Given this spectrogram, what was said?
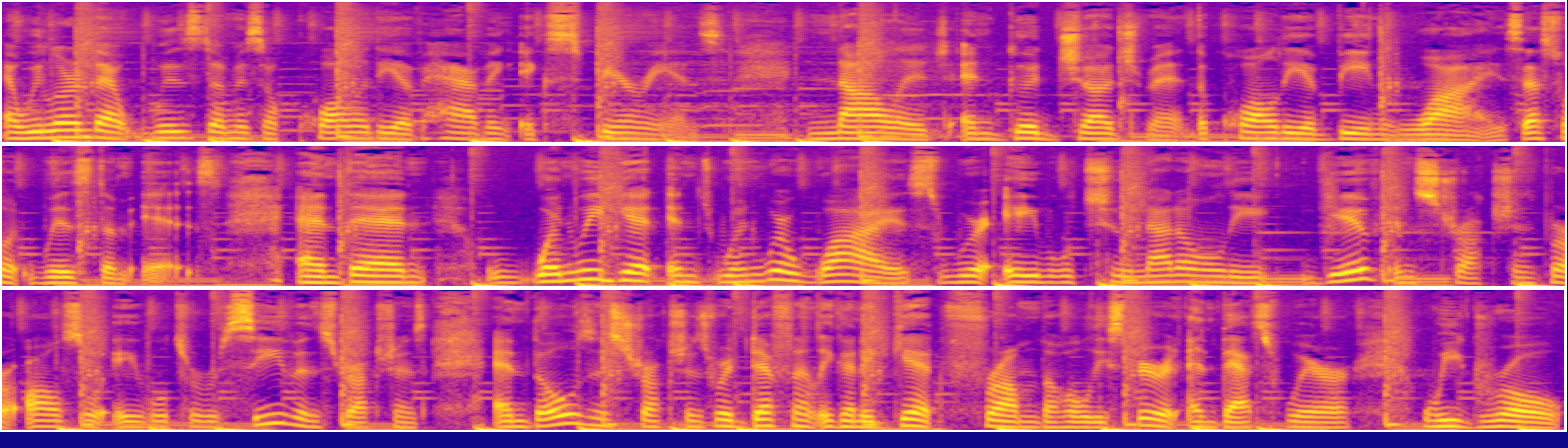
and we learned that wisdom is a quality of having experience, knowledge and good judgment, the quality of being wise. That's what wisdom is. And then when we get in when we're wise, we're able to not only give instructions but also able to receive instructions and those instructions we're definitely going to get from the Holy Spirit and that's where we grow.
